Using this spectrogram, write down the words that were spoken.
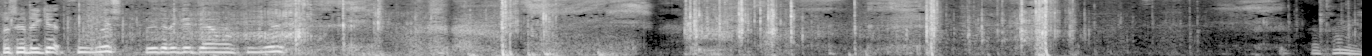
Let's gonna get foolish. We're gonna get down with foolish. I'm coming.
